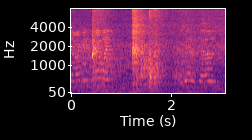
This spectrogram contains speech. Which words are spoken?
John, get it going. You got it, John.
